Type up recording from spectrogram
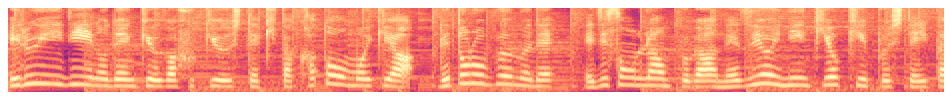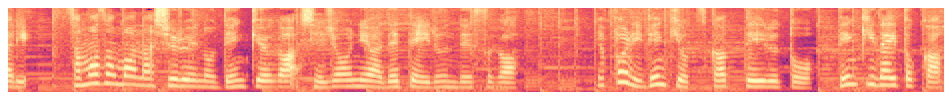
LED の電球が普及してきたかと思いきやレトロブームでエジソンランプが根強い人気をキープしていたり様々な種類の電球が市場には出ているんですがやっぱり電気を使っていると電気代とか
